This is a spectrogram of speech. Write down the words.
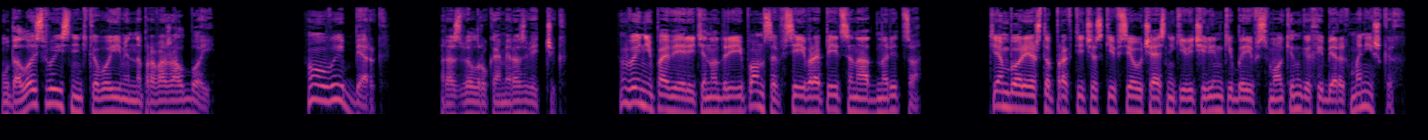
Удалось выяснить, кого именно провожал бой? Увы, Берг, развел руками разведчик. Вы не поверите, но для японцев все европейцы на одно лицо. Тем более, что практически все участники вечеринки были в смокингах и белых манишках.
